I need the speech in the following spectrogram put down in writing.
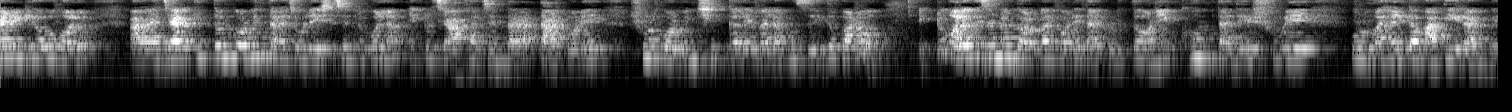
আর রেডি হব বলো? যারা কীর্তন করবেন, তারা চলে এসেছেন তো বললাম, একটু চা খাচ্ছেন তারা। তারপরে শুরু করবেন শীতকালের বেলা, বুঝতেই তো পারো। একটু গলা ভেজানোর দরকার পড়ে, তারপরে তো অনেকক্ষণ তাদের সুরে পুরো মাহেলটা মাতিয়ে রাখবে।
